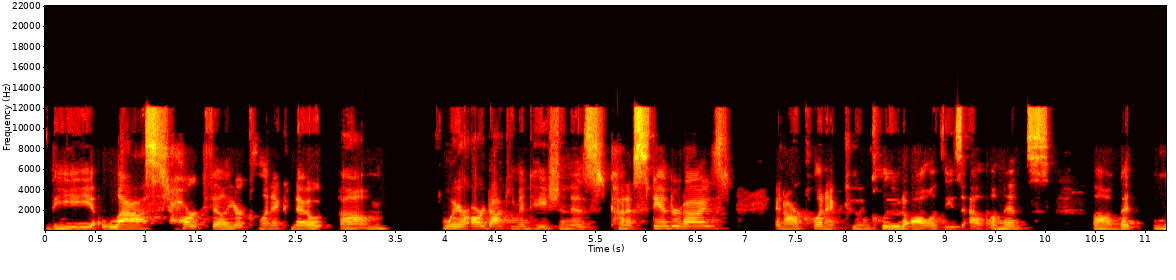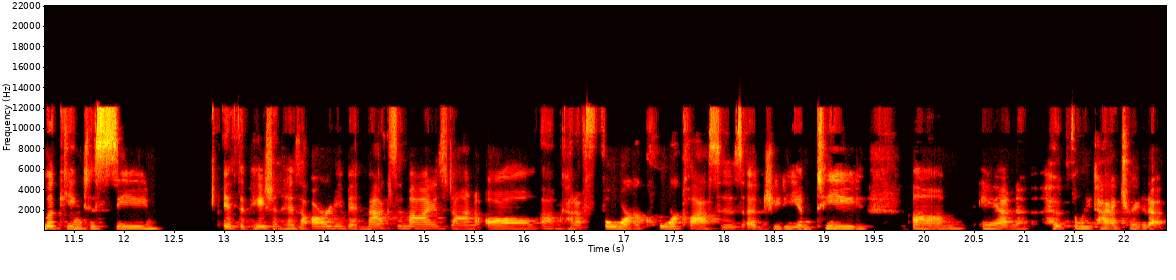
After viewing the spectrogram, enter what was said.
the last heart failure clinic note, um, where our documentation is kind of standardized in our clinic to include all of these elements, um, but looking to see if the patient has already been maximized on all um, kind of four core classes of GDMT, um, and hopefully titrate it up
